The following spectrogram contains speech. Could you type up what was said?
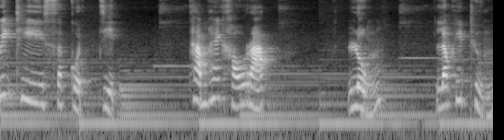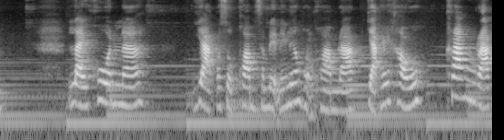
วิธีสะกดจิตทำให้เขารัก หลง แล้วคิดถึง หลายคนนะ อยากประสบความสำเร็จในเรื่องของความรัก อยากให้เขาคลั่งรัก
